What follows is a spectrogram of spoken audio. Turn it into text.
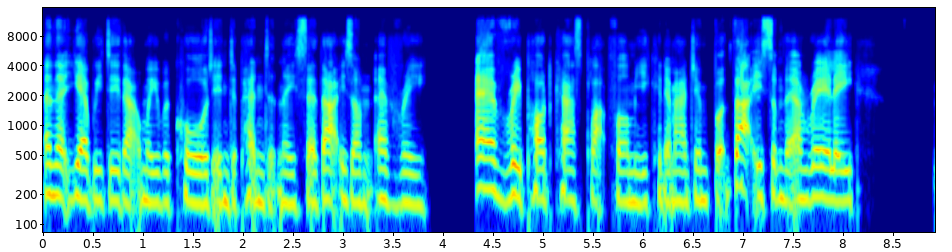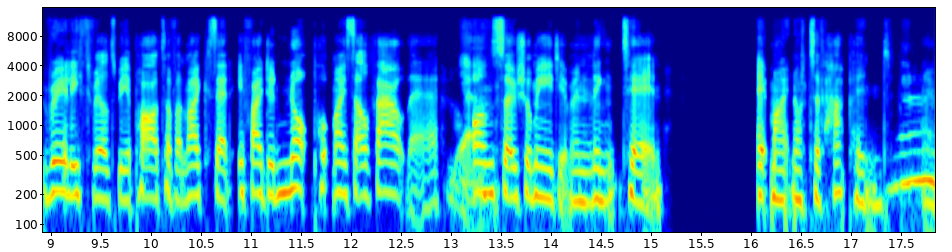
and that yeah, we do that and we record independently. So that is on every every podcast platform you can imagine. But that is something I'm really, really thrilled to be a part of. And like I said, if I did not put myself out there yeah. on social media and LinkedIn, it might not have happened. Yeah.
